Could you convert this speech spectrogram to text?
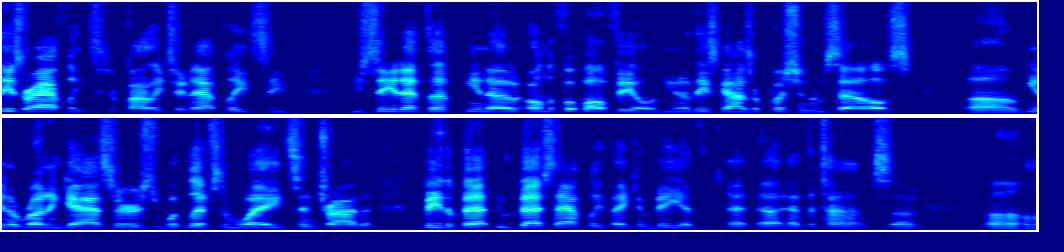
these are athletes. These are finely tuned athletes. You, you see it at the you know on the football field. You know, these guys are pushing themselves. Um, you know, running gassers, lifts and weights, and trying to be the best best athlete they can be at the at, uh, at the time. So uh,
